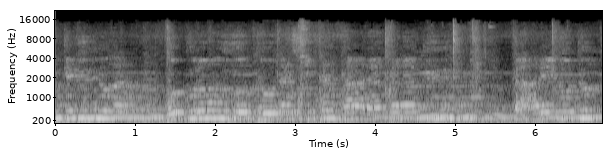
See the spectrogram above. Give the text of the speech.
向けるのは心を閉ざしたからからく彼の得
